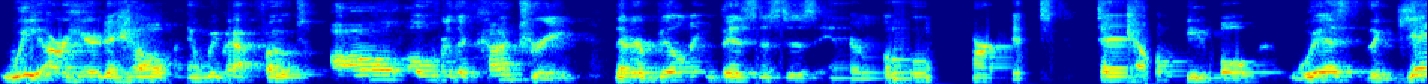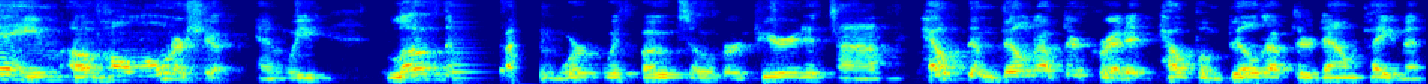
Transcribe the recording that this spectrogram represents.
we are here to help and we've got folks all over the country that are building businesses in their local markets to help people with the game of home ownership. And we love them work with folks over a period of time, help them build up their credit, help them build up their down payment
